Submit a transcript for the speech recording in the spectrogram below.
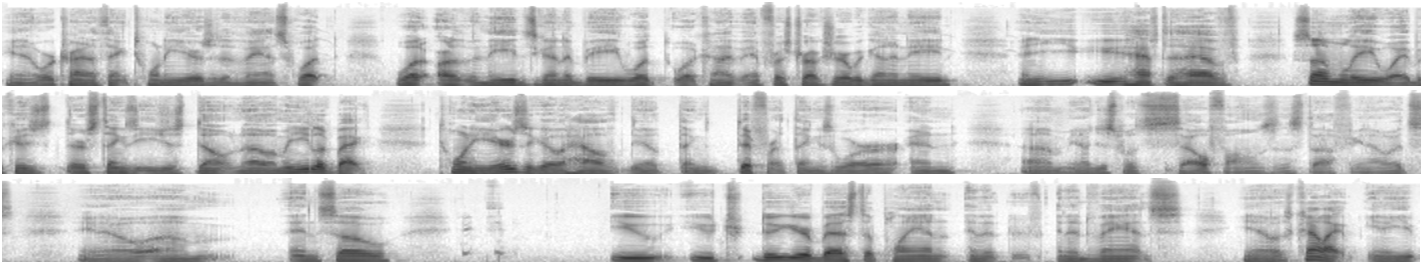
You know, we're trying to think 20 years in advance. What what are the needs going to be? What what kind of infrastructure are we going to need? And you you have to have some leeway because there's things that you just don't know. I mean, you look back 20 years ago how you know things different things were, and um, you know just with cell phones and stuff. You know, it's you know, um, and so you you tr- do your best to plan in in advance. You know, it's kind of like you know you.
